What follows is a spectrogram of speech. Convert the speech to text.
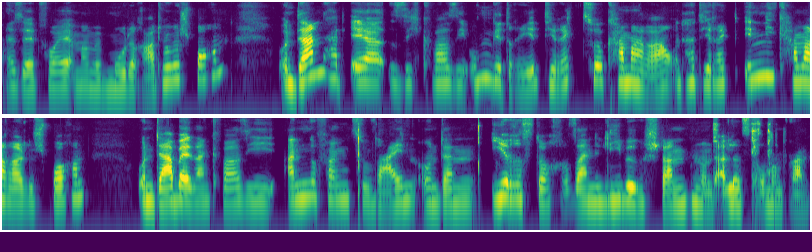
also er hat vorher immer mit dem Moderator gesprochen und dann hat er sich quasi umgedreht, direkt zur Kamera und hat direkt in die Kamera gesprochen und dabei dann quasi angefangen zu weinen und dann Iris doch seine Liebe gestanden und alles drum und dran.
